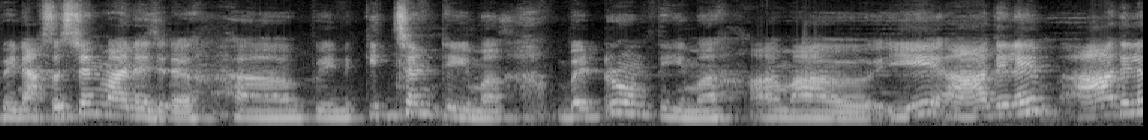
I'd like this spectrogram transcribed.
പിന്നെ അസിസ്റ്റന്റ് മാനേജർ പിന്നെ കിച്ചൺ ടീം ബെഡ്റൂം ടീം ഈ ആദിലെ ആദില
